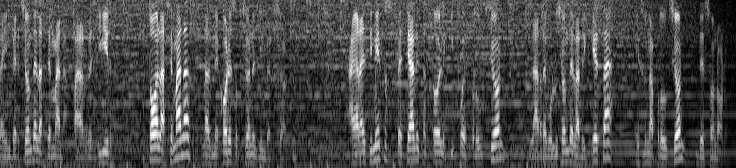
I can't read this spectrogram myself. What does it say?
La Inversión de la Semana, para recibir todas las semanas las mejores opciones de inversión. Agradecimientos especiales a todo el equipo de producción, La Revolución de la Riqueza es una producción de Sonoro.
